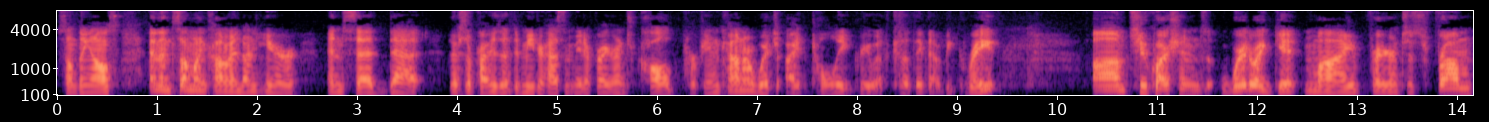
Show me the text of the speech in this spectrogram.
something else. And then someone commented on here and said that they're surprised that Demeter hasn't made a fragrance called Perfume Counter, which I totally agree with because I think that would be great. Um, two questions. Where do I get my fragrances from?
